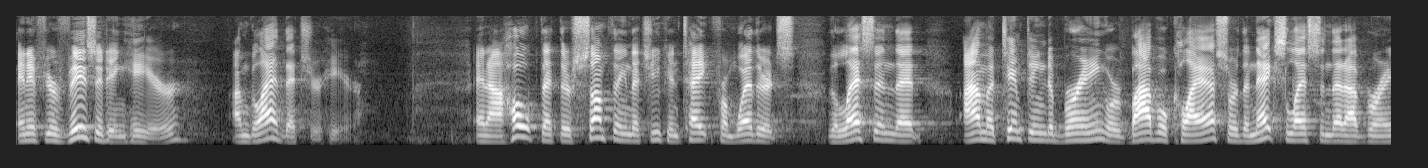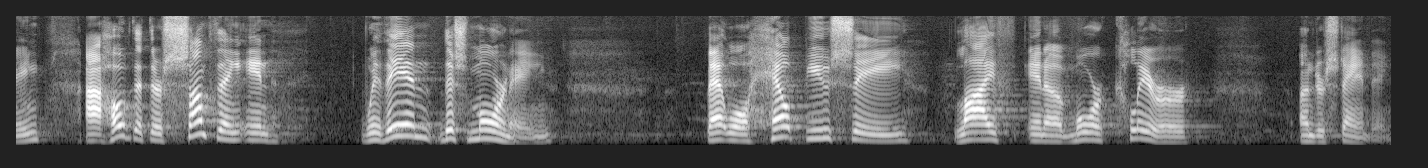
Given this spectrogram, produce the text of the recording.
and if you're visiting here, I'm glad that you're here. And I hope that there's something that you can take from whether it's the lesson that I'm attempting to bring, or Bible class, or the next lesson that I bring. I hope that there's something in within this morning that will help you see life in a more clearer understanding,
